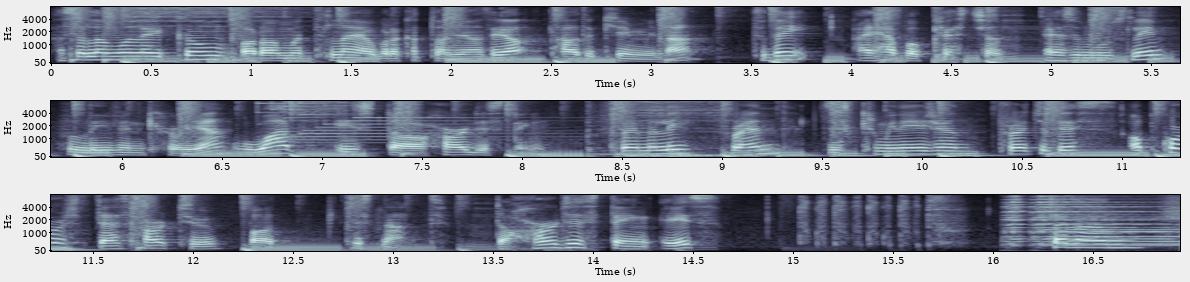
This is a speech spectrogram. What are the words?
Assalamualaikum warahmatullahi wabarakatuh. 안녕하세요. 다우드키입니다. Today, I have a question. As a Muslim who live in Korea, what is the hardest thing? Family, friend, discrimination, prejudice? Of course, that's hard too, but it's not. The hardest thing is 짜잔!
